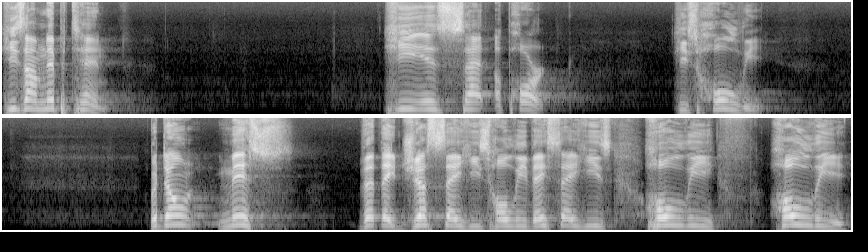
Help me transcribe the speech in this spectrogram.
he's omnipotent. He is set apart, he's holy. But don't miss that they just say he's holy, they say he's holy, holy,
